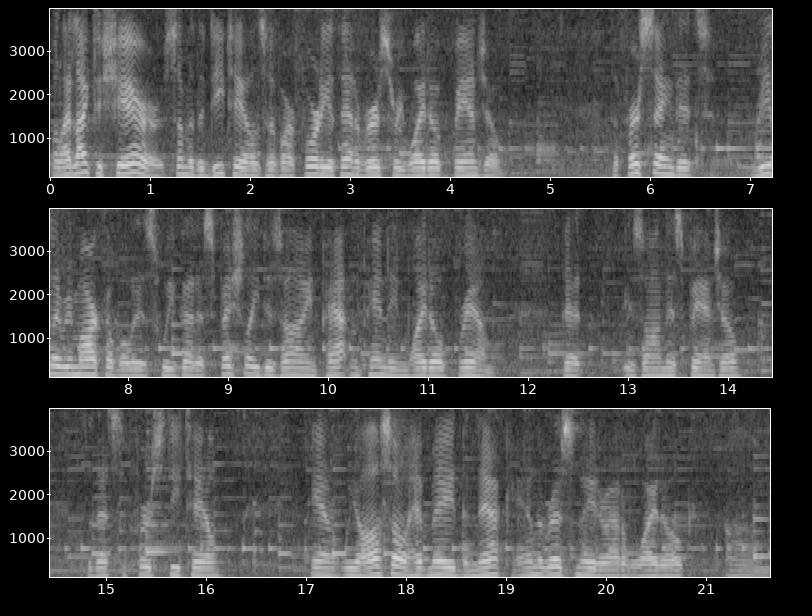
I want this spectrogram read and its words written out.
Well, I'd like to share some of the details of our 40th anniversary white oak banjo. The first thing that's really remarkable is we've got a specially designed patent pending white oak rim that is on this banjo. So that's the first detail. And we also have made the neck and the resonator out of white oak. Um,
